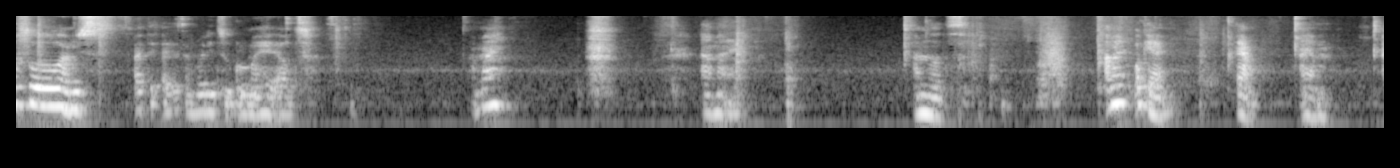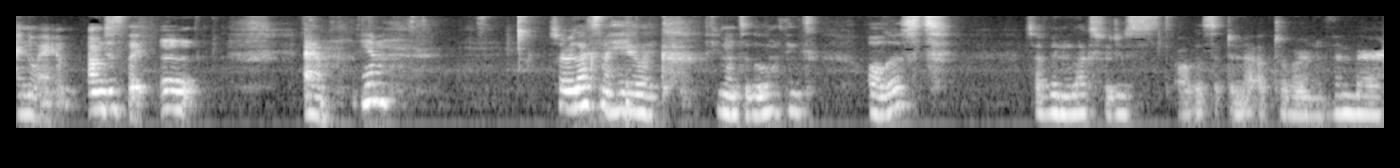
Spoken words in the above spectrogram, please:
Also I'm just I think I guess I'm ready to grow my hair out. Am I? Am I? I'm not. Am I? Okay. I am. I am. I know I am. I'm just like mm, I am. I am. So I relaxed my hair like a few months ago. I think August. So I've been relaxed for just August, September, October, November,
